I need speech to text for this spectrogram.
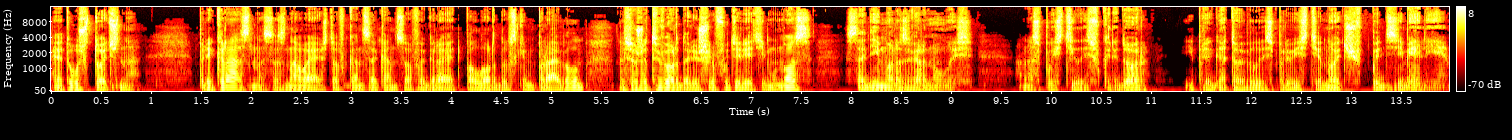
это уж точно». Прекрасно сознавая, что в конце концов играет по лордовским правилам, но все же твердо решив утереть ему нос, Садима развернулась. Она спустилась в коридор и приготовилась провести ночь в подземелье.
